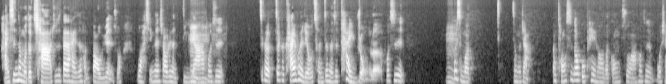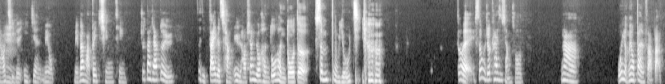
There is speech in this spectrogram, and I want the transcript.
还是那么的差，就是大家还是很抱怨说，哇，行政效率很低啊，嗯、或是这个这个开会流程真的是太冗了，或是为什么、嗯、怎么讲，呃，同事都不配合我的工作啊，或是我想要提的意见没有、嗯、没办法被倾听，就大家对于自己待的场域好像有很多很多的身不由己，对，所以我就开始想说，那我有没有办法把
